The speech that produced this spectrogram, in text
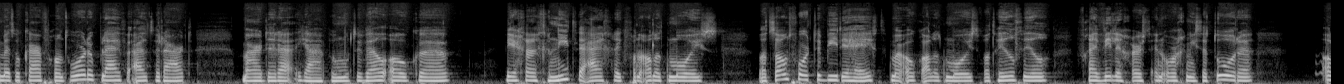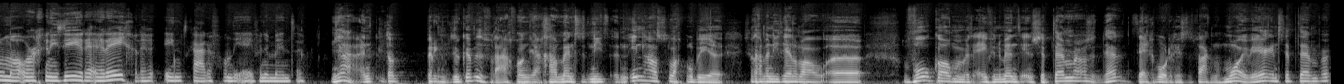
met elkaar verantwoordelijk blijven, uiteraard. Maar de, ja, we moeten wel ook weer gaan genieten eigenlijk van al het moois wat Zandvoort te bieden heeft. Maar ook al het moois wat heel veel vrijwilligers en organisatoren allemaal organiseren en regelen in het kader van die evenementen. Ja, en dat brengt natuurlijk even de vraag van... Ja, gaan mensen niet een inhaalslag proberen? Ze gaan we niet helemaal eh, volkomen met evenementen in september. Als het, hè, tegenwoordig is het vaak nog mooi weer in september.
